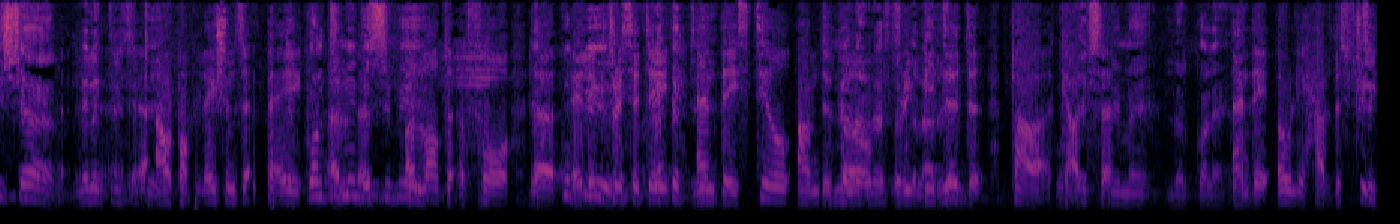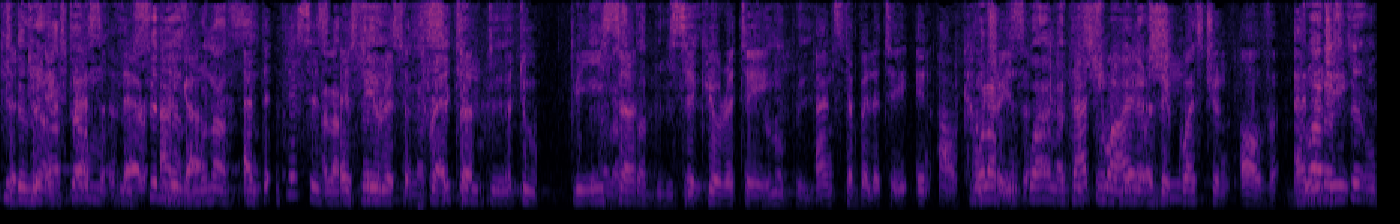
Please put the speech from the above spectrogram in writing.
45 cents Quand the des five populations kilowatt payent hour. aussi cher l'électricité, our populations pay Et continuent de subir a lot for uh, electricity and they still undergo reste que la repeated power cuts and they only have the street qui to express their anger. And this is a serious threat to peace, et à la stabilité security de nos pays. and stability in our countries. That's why the question of energy rester au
